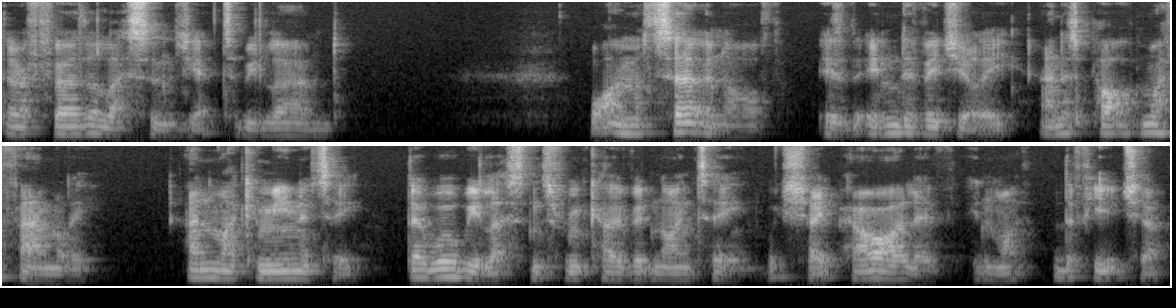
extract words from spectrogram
there are further lessons yet to be learned. What I'm certain of is that individually and as part of my family and my community, there will be lessons from COVID 19 which shape how I live in my, the future.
